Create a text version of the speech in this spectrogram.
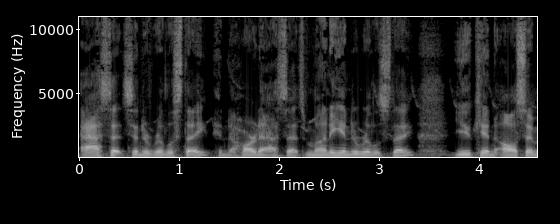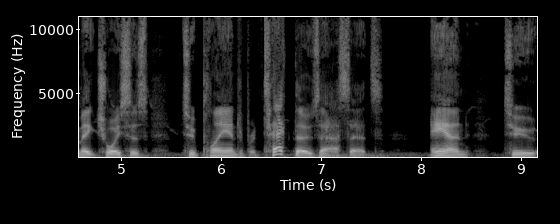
assets into real estate, into hard assets, money into real estate. You can also make choices to plan to protect those assets and to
